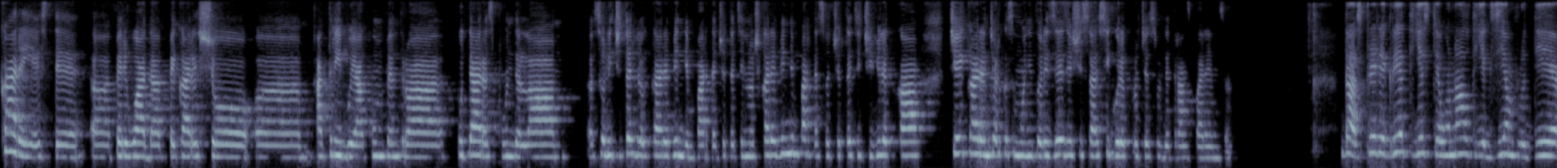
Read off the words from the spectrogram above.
care este uh, perioada pe care și-o uh, atribuie acum pentru a putea răspunde la uh, solicitările care vin din partea cetățenilor și care vin din partea societății civile ca cei care încearcă să monitorizeze și să asigure procesul de transparență. Da, spre regret este un alt exemplu de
